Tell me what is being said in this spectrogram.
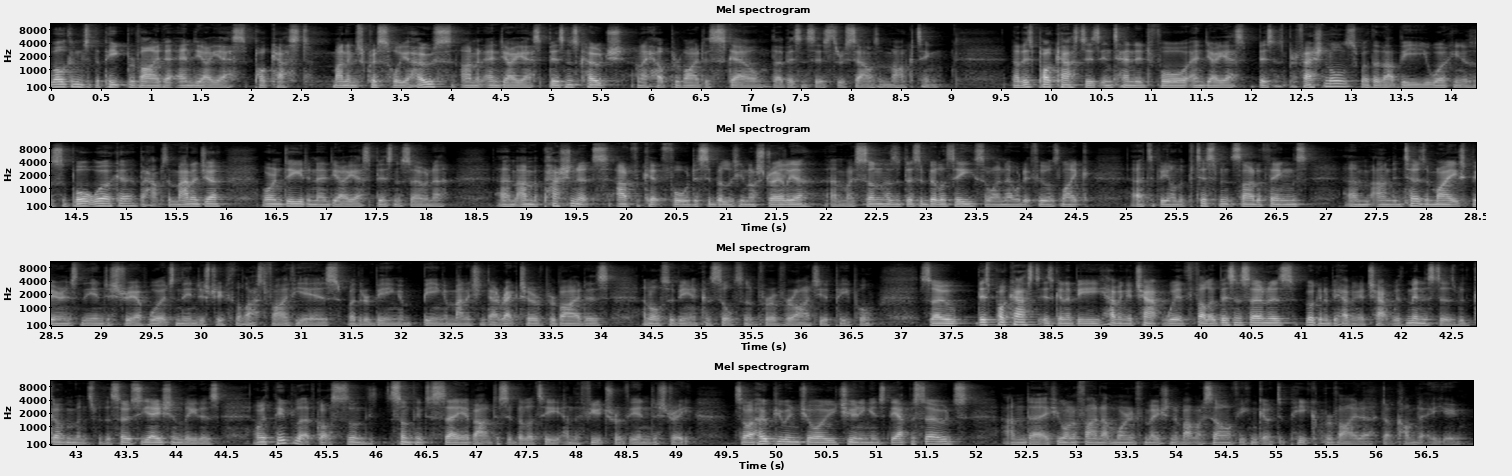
Welcome to the Peak Provider NDIS podcast. My name is Chris Hall, your host. I'm an NDIS business coach and I help providers scale their businesses through sales and marketing. Now, this podcast is intended for NDIS business professionals, whether that be you working as a support worker, perhaps a manager, or indeed an NDIS business owner. Um, I'm a passionate advocate for disability in Australia. and my son has a disability, so I know what it feels like uh, to be on the participant side of things. Um, and in terms of my experience in the industry, I've worked in the industry for the last five years, whether it being a, being a managing director of providers and also being a consultant for a variety of people. So this podcast is going to be having a chat with fellow business owners. We're going to be having a chat with ministers, with governments, with association leaders, and with people that have got some, something to say about disability and the future of the industry. So I hope you enjoy tuning into the episodes. And uh, if you want to find out more information about myself, you can go to peakprovider.com.au.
